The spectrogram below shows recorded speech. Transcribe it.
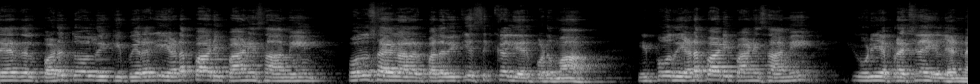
தேர்தல் படுதோல்விக்கு பிறகு எடப்பாடி பழனிசாமியின் பொதுச் செயலாளர் பதவிக்கு சிக்கல் ஏற்படுமா? இப்போது எடப்பாடி பழனிசாமி உடைய பிரச்சனைகள் என்ன?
